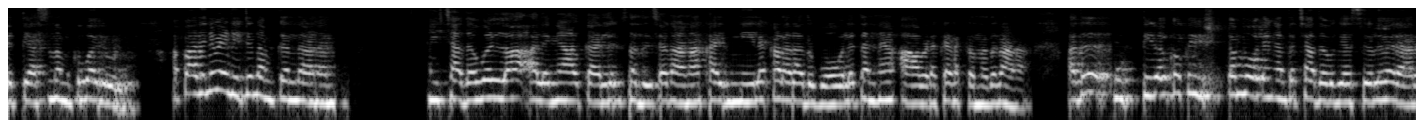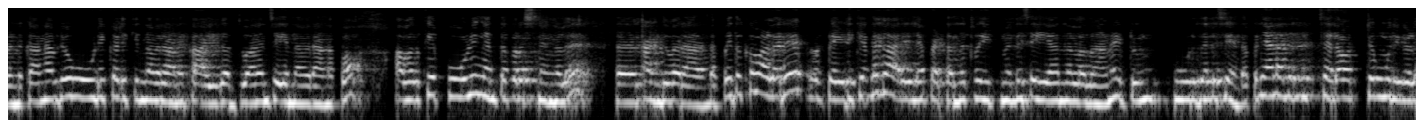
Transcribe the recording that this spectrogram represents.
വ്യത്യാസം നമുക്ക് വരുള്ളൂ. അപ്പൊ അതിന് വേണ്ടിയിട്ട് നമുക്ക് എന്താണ്? ഈ ചതവുള്ള അല്ലെങ്കിൽ ആൾക്കാരിൽ ശ്രദ്ധിച്ചാൽ കാണാം. കരിനീല കളർ അതുപോലെ തന്നെ അവിടെ കിടക്കുന്നത് കാണാം. അത് കുട്ടികൾക്കൊക്കെ ഇഷ്ടം പോലെ ഇങ്ങനത്തെ ചതവ് കേസുകൾ വരാറുണ്ട്. കാരണം അവർ ഓടിക്കളിക്കുന്നവരാണ് കായിക അധ്വാനം ചെയ്യുന്നവരാണ്. അപ്പോൾ അവർക്ക് എപ്പോഴും ഇങ്ങനത്തെ പ്രശ്നങ്ങൾ കണ്ടുവരാറുണ്ട്. അപ്പൊ ഇതൊക്കെ വളരെ പേടിക്കേണ്ട കാര്യമില്ല. പെട്ടെന്ന് ട്രീറ്റ്മെന്റ് ചെയ്യുക എന്നുള്ളതാണ് ഏറ്റവും കൂടുതൽ ചെയ്യേണ്ടത്. അപ്പൊ ഞാൻ അതിന് ചില ഒറ്റമൂലികൾ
